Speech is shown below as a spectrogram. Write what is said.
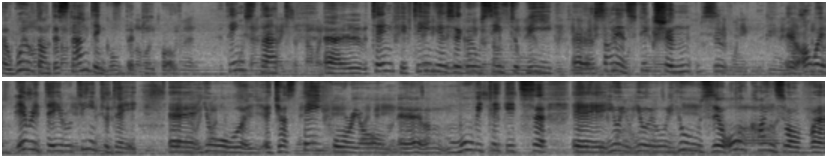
uh, world understanding of the people. Things that uh, 10, 15 years ago seemed to be uh, science fiction, so, uh, our everyday routine today. Uh, you uh, just pay for your movie tickets, you, you use all kinds of um,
